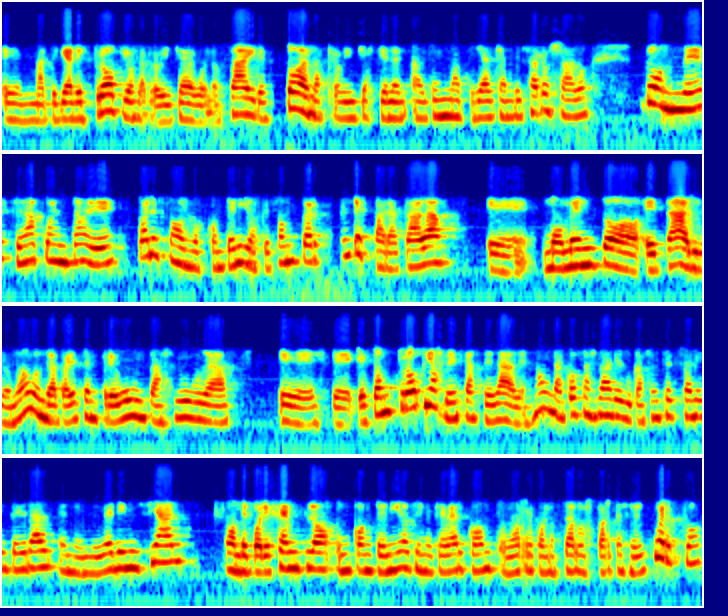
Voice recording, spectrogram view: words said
eh, materiales propios, la provincia de Buenos Aires, todas las provincias tienen algún material que han desarrollado, donde se da cuenta de cuáles son los contenidos que son pertinentes para cada eh, momento etario, ¿no? donde aparecen preguntas, dudas, este, que son propias de esas edades. ¿no? Una cosa es dar educación sexual integral en el nivel inicial, donde, por ejemplo, un contenido tiene que ver con poder reconocer las partes del cuerpo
